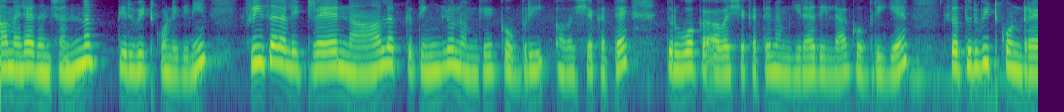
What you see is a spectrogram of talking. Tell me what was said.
ಆಮೇಲೆ ಅದನ್ನು ಚೆನ್ನಾಗಿ ತಿರುವಿಟ್ಕೊಂಡಿದ್ದೀನಿ ಫ್ರೀಸರಲ್ಲಿಟ್ಟರೆ ನಾಲ್ಕು ತಿಂಗಳು ನಮಗೆ ಕೊಬ್ಬರಿ ಅವಶ್ಯಕತೆ, ತುರುವೋಕೆ ಅವಶ್ಯಕತೆ ನಮ್ಗೆ ಇರೋದಿಲ್ಲ ಕೊಬ್ಬರಿಗೆ ಸೊ ತುರುವಿಟ್ಕೊಂಡ್ರೆ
